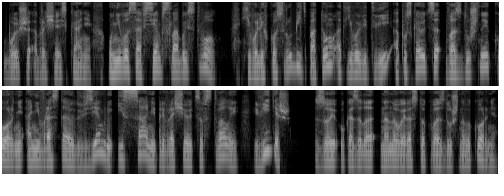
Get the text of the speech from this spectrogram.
больше обращаясь к Ане, у него совсем слабый ствол. Его легко срубить, потом от его ветвей опускаются воздушные корни, они врастают в землю и сами превращаются в стволы. Видишь? Зоя указала на новый росток воздушного корня.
